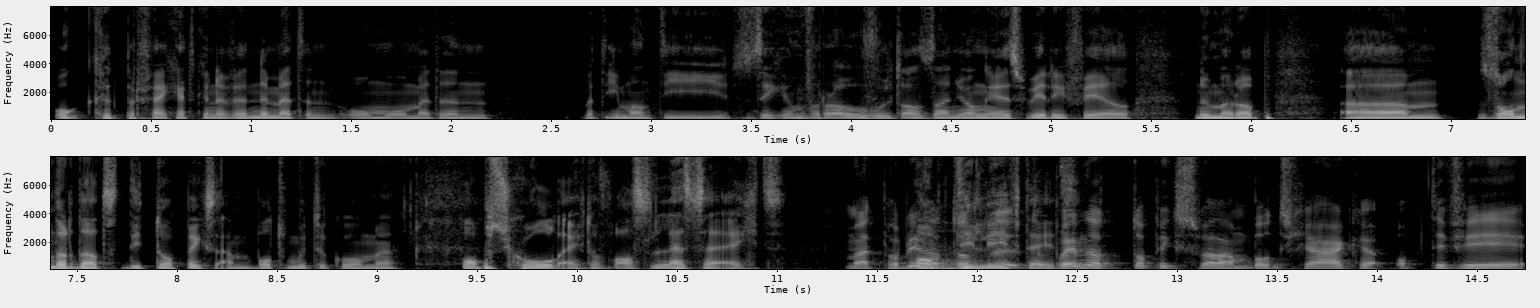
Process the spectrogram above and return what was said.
ook het perfect gaat kunnen vinden met een homo, met, een, met iemand die zich een vrouw voelt als dan jong is, weet ik veel, noem maar op. Ehm, zonder dat die topics aan bod moeten komen. Op school echt, of als lessen echt. Maar het probleem, Op dat, die het leeftijd. probleem dat topics wel aan bod geraken op tv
